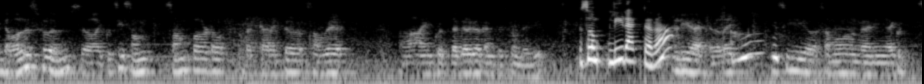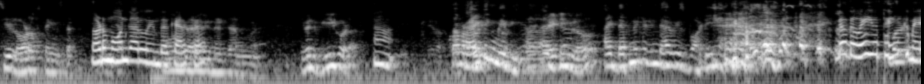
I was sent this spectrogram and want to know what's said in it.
In all his films, uh, I could see some some part of that character somewhere. Uh, ఆయనకు దగ్గరగా కనిపిస్తుండేది సో లీడ్ యాక్టరా lead actor like Oh. You see Sammohanam కానీ I could see lot of things that lad Mohan garu in the character అనమాట ఈవెన్ వి కూడా Some writing maybe. I- I- writing లో I definitely didn't have his body. No, the way you think, But- may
